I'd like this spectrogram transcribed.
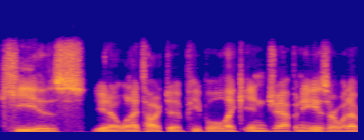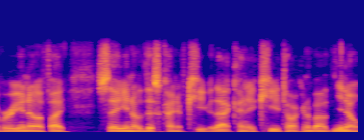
ki is you know when i talk to people like in japanese or whatever you know if i say you know this kind of ki or that kind of ki talking about you know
